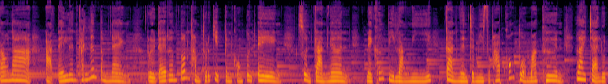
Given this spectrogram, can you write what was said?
ก้าวหน้า อาจได้เลื่อนขั้นเลื่อนตำแหน่ง หรือได้เริ่มต้นทำธุรกิจเป็นของตนเอง ส่วนการเงิน ในครึ่งปีหลังนี้ การเงินจะมีสภาพคล่องตัวมากขึ้น รายจ่ายลด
